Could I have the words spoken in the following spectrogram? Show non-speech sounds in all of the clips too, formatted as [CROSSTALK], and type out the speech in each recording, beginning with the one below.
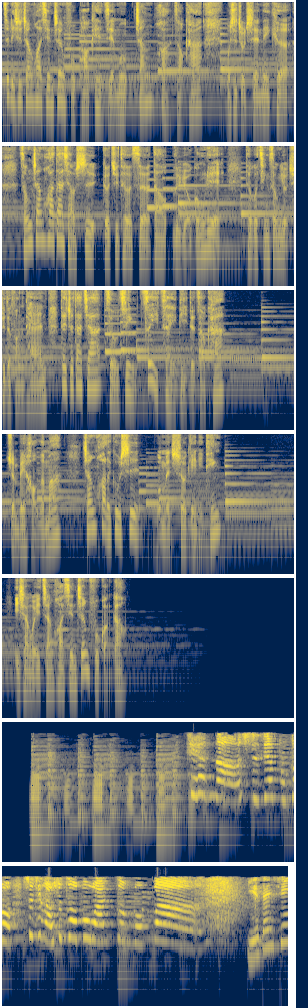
这里是彰化县政府 Podcast 节目《彰化早咖》，我是主持人内克。从彰化大小事各具特色到旅游攻略，透过轻松有趣的访谈，带着大家走进最在地的早咖。准备好了吗？彰化的故事，我们说给你听。以上为彰化县政府广告。天哪，时间不够，事情老是做不完，怎么办？别担心，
